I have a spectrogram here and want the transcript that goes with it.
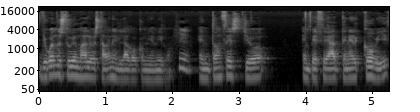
yo cuando estuve malo estaba en el lago con mi amigo. Hmm. Entonces yo empecé a tener COVID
